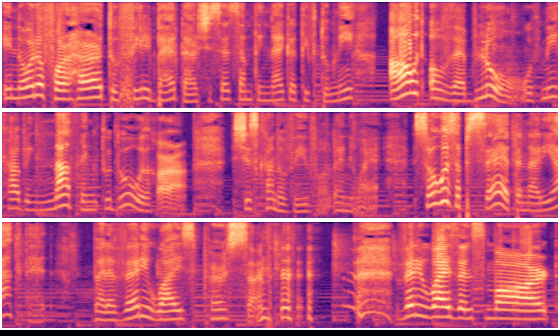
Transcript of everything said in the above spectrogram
in order for her to feel better she said something negative to me. Out of the blue with me having nothing to do with her. She's kind of evil. Anyway so i was upset and i reacted. But a very wise person very wise and smart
